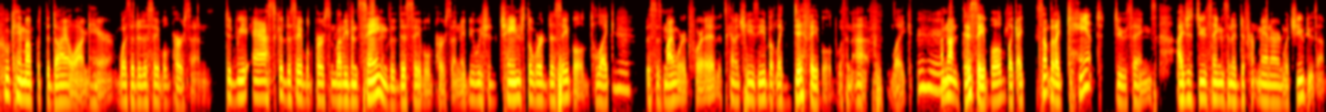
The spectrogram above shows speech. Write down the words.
who came up with the dialogue here? Was it a disabled person? Did we ask a disabled person about even saying the disabled person? Maybe we should change the word disabled to like Mhm. this is my word for it. It's kind of cheesy, but like disabled with an F. Like Mhm. I'm not disabled. Like I it's not that I can't do things. I just do things in a different manner in which you do them.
